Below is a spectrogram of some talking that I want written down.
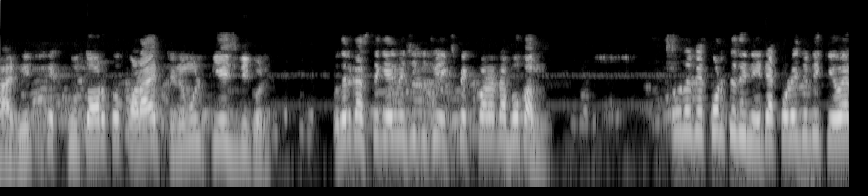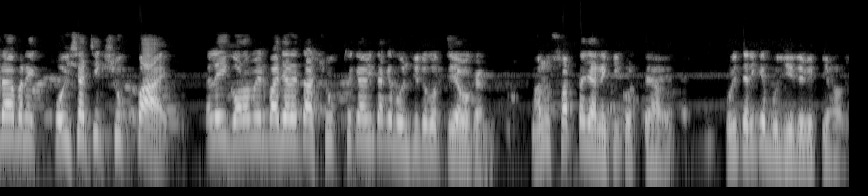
রাজনীতিতে কুতর্ক করায় তৃণমূল পিএইচডি করে ওদের কাছ থেকে এর বেশি কিছু এক্সপেক্ট করাটা বোকামি। ওদেরকে করতে দিন, এটা করে যদি কেউ একটা মানে পৈশাচিক সুখ পায়, তাহলে এই গরমের বাজারে তার সুখ থেকে আমি তাকে বঞ্চিত করতে যাব কেন? মানুষ সবটা জানে কি করতে হবে। কুড়ি তারিখে বুঝিয়ে দেবে কি হবে।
